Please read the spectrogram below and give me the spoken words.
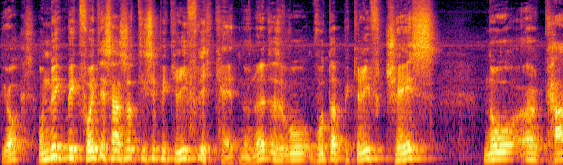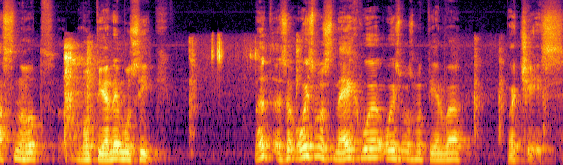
ja, und mir, mir gefällt es auch so diese Begrifflichkeit noch, nicht? Also wo, wo der Begriff Jazz noch äh, Kassen hat, moderne Musik. Nicht? Also alles, was neu war, alles, was modern war, war Jazz.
